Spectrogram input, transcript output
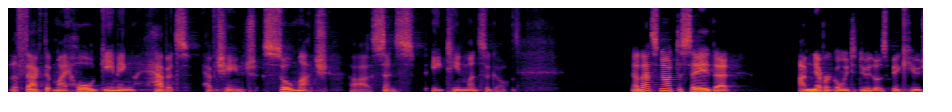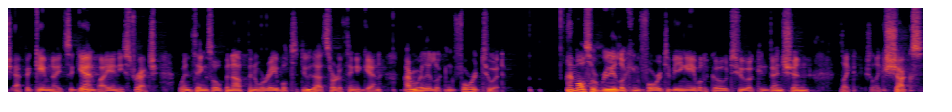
the fact that my whole gaming habits have changed so much uh, since 18 months ago. Now, that's not to say that I'm never going to do those big, huge, epic game nights again by any stretch. When things open up and we're able to do that sort of thing again, I'm really looking forward to it. I'm also really looking forward to being able to go to a convention like like SHUX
